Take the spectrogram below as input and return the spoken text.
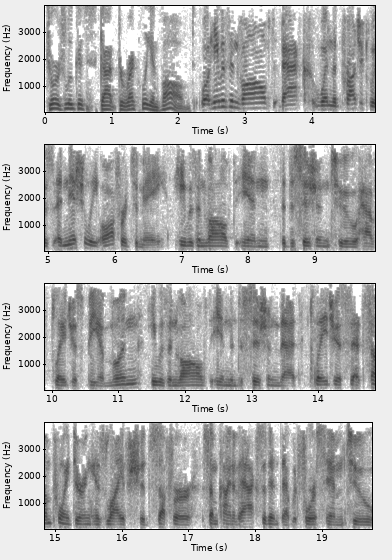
George Lucas got directly involved. Well, he was involved back when the project was initially offered to me. He was involved in the decision to have Plagueis be a Muun. He was involved in the decision that Plagueis at some point during his life should suffer some kind of accident that would force him to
